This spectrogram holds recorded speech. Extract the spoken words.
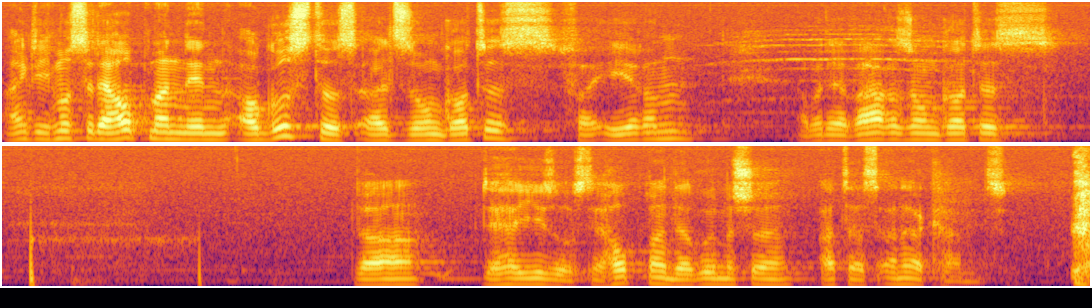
Eigentlich musste der Hauptmann den Augustus als Sohn Gottes verehren, aber der wahre Sohn Gottes war der Herr Jesus. Der Hauptmann, der römische, hat das anerkannt.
